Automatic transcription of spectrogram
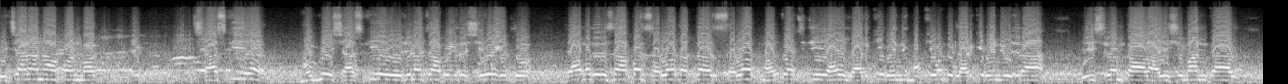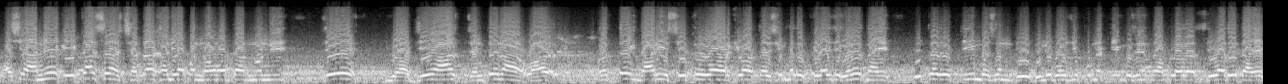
विचारानं आपण मग एक शासकीय भव्य शासकीय योजनाचा आपण इथं शिबिर घेतो. त्यामध्ये जसं आपण सर्वात आता सर्वात महत्वाची जी आहे लाडकी बहिणी मुख्यमंत्री लाडकी बहीण योजना ई श्रम कार्ड आयुष्यमान कार्ड अशी अनेक एकाच छताखाली आपण नवमतदार नोंदणी जे जे आज जनतेला वा- प्रत्येक दारी सेतूवर किंवा तहसीलमध्ये फिरायची गरज नाही इथं टीम बसून दि- दिलीप भाऊजी पूर्ण टीम बसून आपल्याला सेवा देत आहे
